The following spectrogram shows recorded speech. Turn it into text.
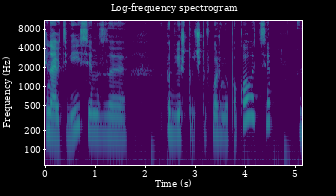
чи навіть 8 з по дві штучки в кожній упаковці. В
